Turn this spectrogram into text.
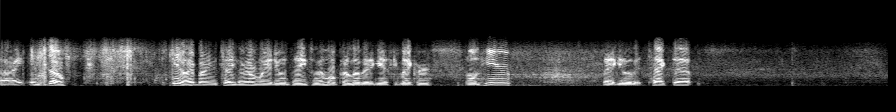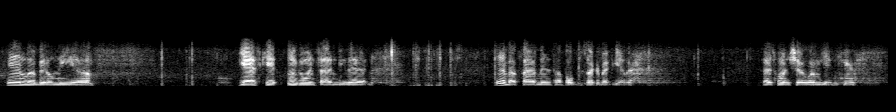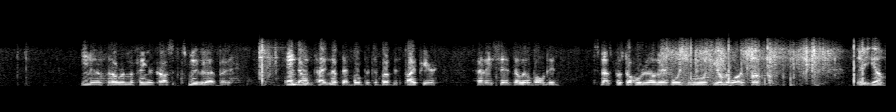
Alright, and so, you know, everybody will tell you their own way of doing things, so I'm going to put a little bit of gasket maker on here, let it get a little bit tacked up, and a little bit on the uh, gasket. I'm going to go inside and do that. In about five minutes, I'll bolt the sucker back together. I just wanted to show what I'm getting here. You know, I'll run my finger across it, smooth it up, but and don't tighten up that bolt that's above this pipe here. How they said the little bolt, it, it's not supposed to hold it on there, avoids the warranty on the water pump. There you go.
